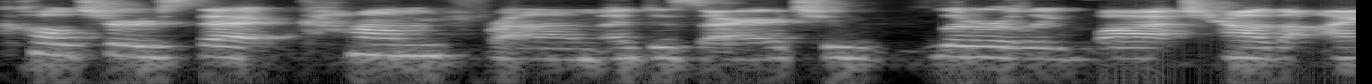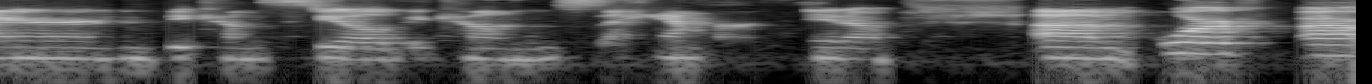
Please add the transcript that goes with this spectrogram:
cultures that come from a desire to literally watch how the iron becomes steel becomes a hammer you know? Um, or uh,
